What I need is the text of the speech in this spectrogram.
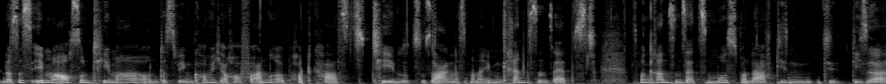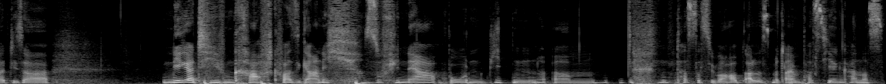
Und das ist eben auch so ein Thema und deswegen komme ich auch auf andere Podcast-Themen sozusagen, dass man eben Grenzen setzt, dass man Grenzen setzen muss. Man darf diesen, dieser, dieser negativen Kraft quasi gar nicht so viel Nährboden bieten, ähm, dass das überhaupt alles mit einem passieren kann, dass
